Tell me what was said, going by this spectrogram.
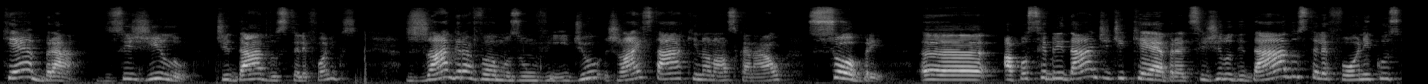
quebra do sigilo de dados telefônicos? Já gravamos um vídeo, já está aqui no nosso canal, sobre uh, a possibilidade de quebra de sigilo de dados telefônicos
